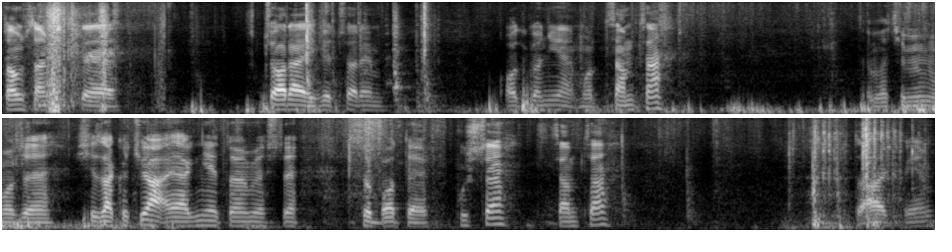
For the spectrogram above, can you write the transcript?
Tą samicę wczoraj wieczorem odgoniłem od samca. Zobaczymy, może się zakociła, a jak nie, to ją jeszcze w sobotę wpuszczę samca. Tak, wiem.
